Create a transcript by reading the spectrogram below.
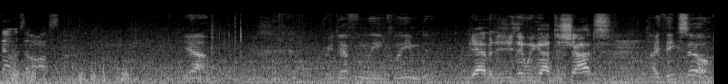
That was awesome. Yeah, we definitely claimed it. Gavin, did you think we got the shots? I think so.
